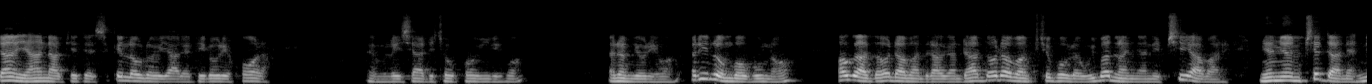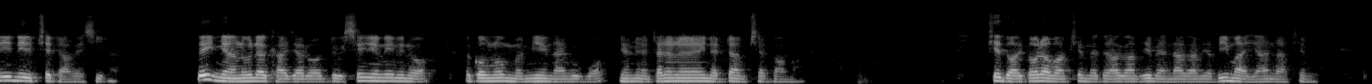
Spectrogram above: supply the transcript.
တန်ယဟန္တာဖြစ်တယ်စကစ်လုပ်လို့ရတယ်ဒီလိုတွေဟောတာမလေးရှားတချို့ဘုန်းကြီးတွေပေါ့အဲ့လိုမျိုးတွေဟောအဲ့ဒီလိုမဟုတ်ဘူးနော်အောက်ကသောတာပန်တရာကဒါသောတာပန်ဖြစ်ဖို့လဲဝိပဿနာဉာဏ်นี่ဖြစ်ရပါတယ်မြန်မြန်ဖြစ်တာနဲ့နှေးနှေးဖြစ်တာပဲရှိတာသိမြန်လို့တဲ့ခါကျတော့သူရှင်းရှင်းလင်းလင်းတော့အကုန်လုံးမမြင်နိုင်ဘူးပေါ့မြန်မြန်တန်းတန်းနဲ့တန့်ဖြတ်သွားမှာ ဖြစ်သွားသောတာပန်ဖြစ်မယ်တရားကံဖြစ်မယ်နာကံဖြစ်ပြီးမှယန္တာဖြစ်မယ်တ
